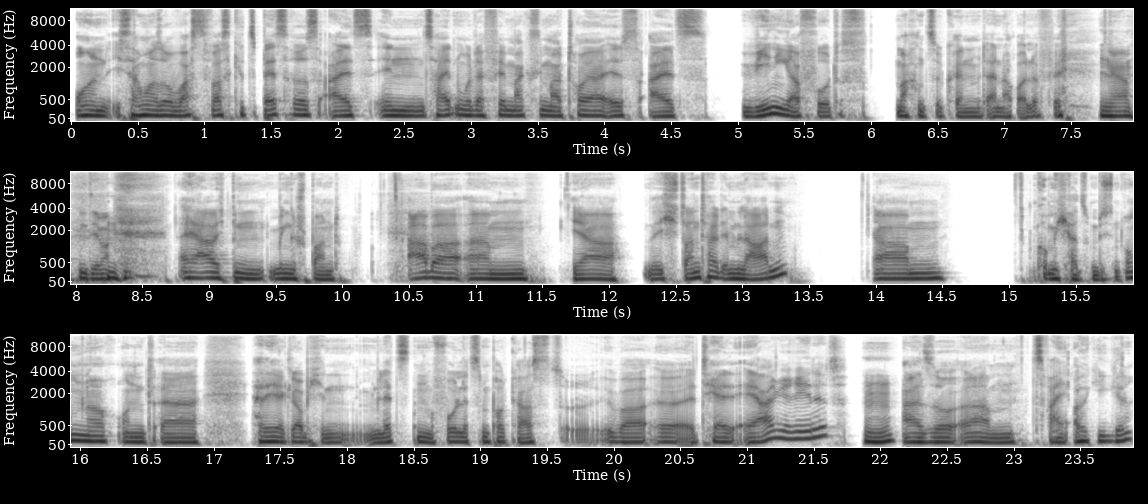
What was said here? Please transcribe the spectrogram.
Und ich sag mal so, was, was gibt's Besseres, als in Zeiten, wo der Film maximal teuer ist, als weniger Fotos machen zu können mit einer Rolle Film. Ja. Naja, aber ich bin, bin gespannt. Aber ähm, ja, ich stand halt im Laden, ähm, komme ich halt so ein bisschen um noch und äh, hatte ja, glaube ich, in, im letzten, vorletzten Podcast über äh, TLR geredet, Mhm. also ähm, zweiäugige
